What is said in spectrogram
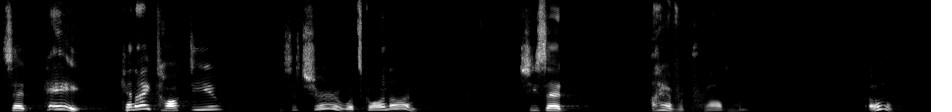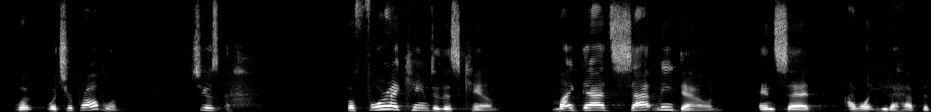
said, "Hey, can I talk to you?" I said, "Sure. What's going on?" She said, "I have a problem." Oh, what, what's your problem? She goes, before I came to this camp, my dad sat me down and said, I want you to have the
